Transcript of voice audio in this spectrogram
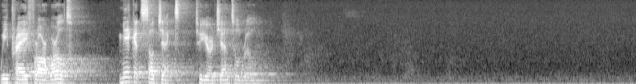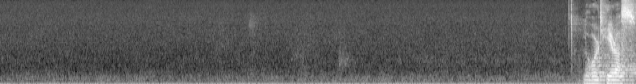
we pray for our world. Make it subject to your gentle rule. Lord, hear us.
